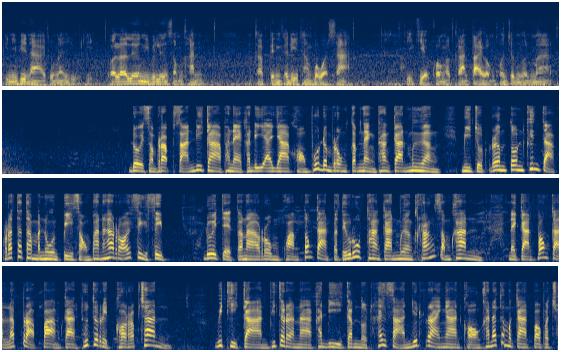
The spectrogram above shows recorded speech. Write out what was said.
พินิจพิจารณาตรงนั้นอยู่ดีเพราะแล้วเรื่องนี้เป็นเรื่องสำคัญ นะครับเป็นคดีทางประวัติศาสตร์ ที่เกี่ยวข้องกับการตายของคนจำนวนมาก โดยสำหรับสารดีกาแผนกคดีอาญาของผู้ดำรงตำแหน่งทางการเมือง มีจุดเริ่มต้นขึ้นจากรัฐธรรมนูญปี 2540 ด้วยเจตนารมณ์ความต้องการปฏิรูปทางการเมืองครั้งสำคัญ ในการป้องกันและปราบปรามการทุจริตคอร์รัปชันวิธีการพิจารณาคดีกำหนดให้ศาลยึดรายงานของคณะกรรมการปปช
